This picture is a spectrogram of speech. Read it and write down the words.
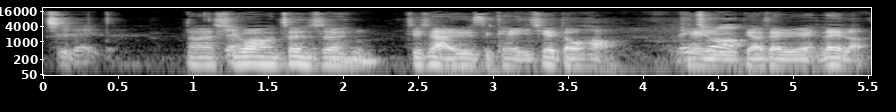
之类的。那希望正生接下来日子可以一切都好，没错，不要再流眼泪了。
